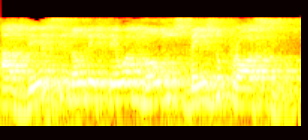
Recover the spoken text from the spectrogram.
a ver se não meteu a mão nos bens do próximo.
